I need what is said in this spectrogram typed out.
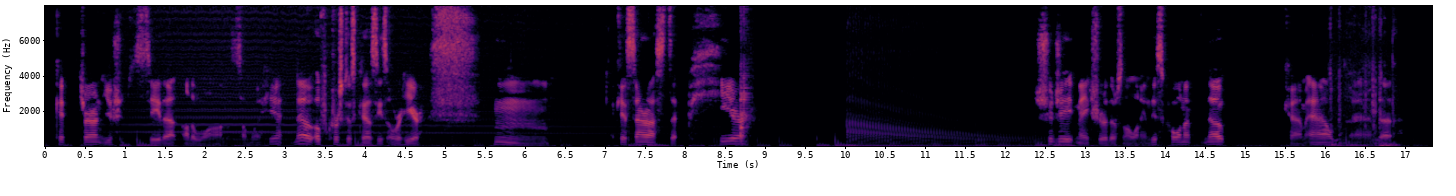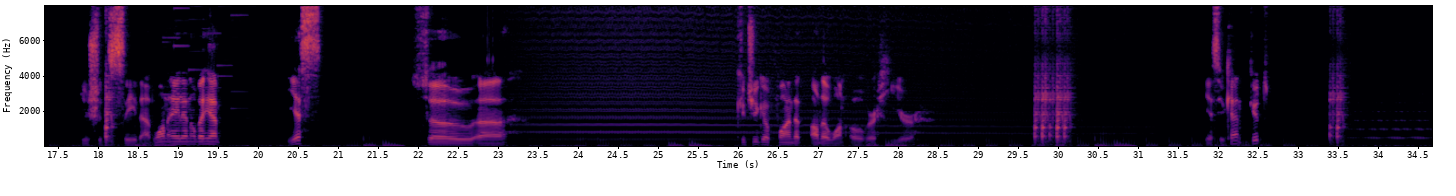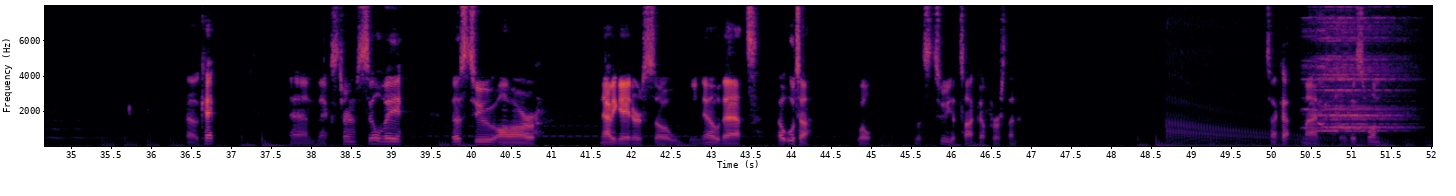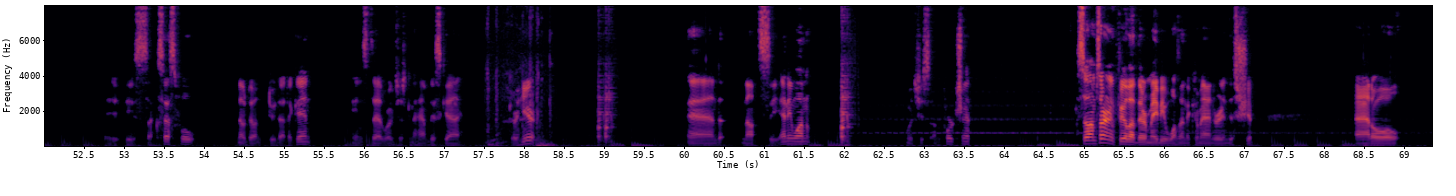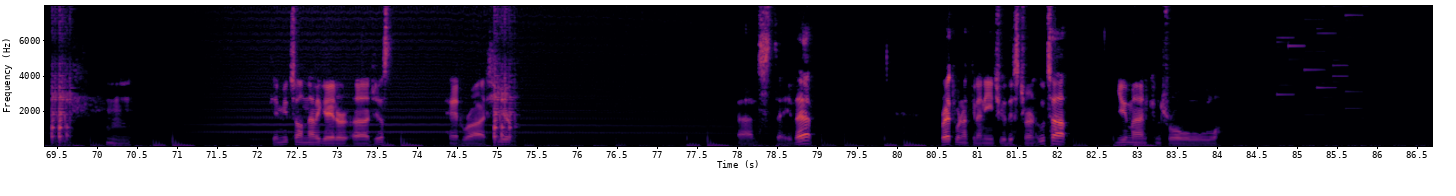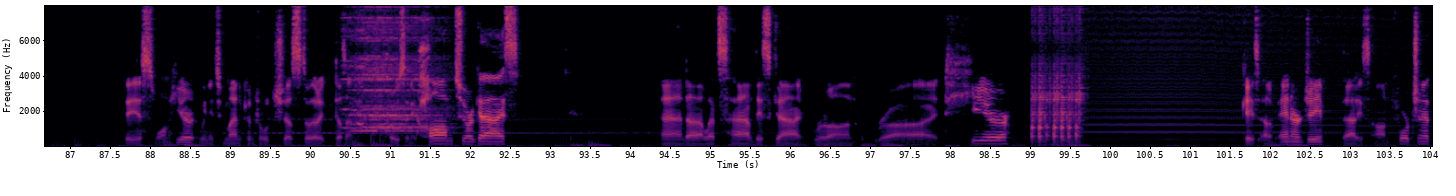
Okay, turn, you should see that other one somewhere here. No, of course, because he's over here. Hmm. Okay, Sarah, step here. Shuji, make sure there's no one in this corner. Nope. Come out and uh, you should see that one alien over here. Yes. So, uh, could you go find that other one over here? Yes, you can. Good. Okay. And next turn, Sylvie. Those two are navigators, so we know that... Oh, Uta! Well, let's do Yataka first then. Yataka, man, this one. It is successful. No, don't do that again. Instead, we're just gonna have this guy go here. And not see anyone, which is unfortunate. So I'm starting to feel that there maybe wasn't a commander in this ship at all. Hmm. Okay, Muton Navigator, uh, just head right here. And stay there. Brett, we're not gonna need you this turn. Uta, you man control this one here. We need to mind control just so that it doesn't pose any harm to our guys. And uh, let's have this guy run right here. Okay, it's out of energy. That is unfortunate.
